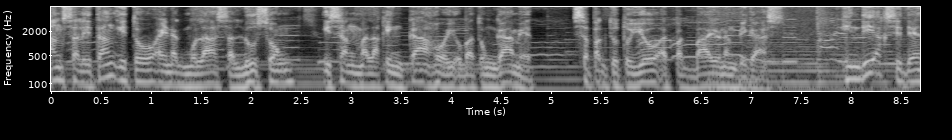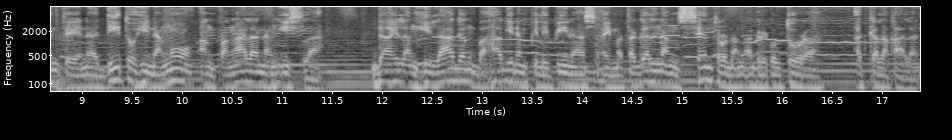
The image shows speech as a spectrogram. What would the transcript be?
Ang salitang ito ay nagmula sa lusong, isang malaking kahoy o batong gamit sa pagtutuyo at pagbayo ng bigas. Hindi aksidente na dito hinango ang pangalan ng isla dahil ang hilagang bahagi ng Pilipinas ay matagal ng sentro ng agrikultura at kalakalan.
